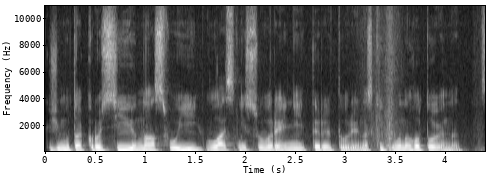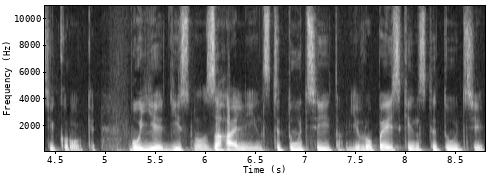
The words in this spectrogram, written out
скажімо так, Росію на своїй власній суверенній території. Наскільки вони готові на ці кроки? Бо є дійсно загальні інституції, там європейські інституції,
